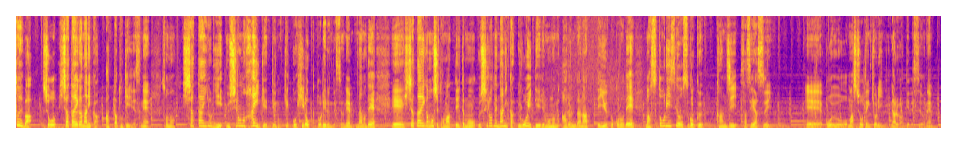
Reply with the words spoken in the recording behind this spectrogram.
例えば被写体が何かあった時にですねその被写体より後ろの背景っていうのを結構広く撮れるんですよね。なので、えー、被写体がもし止まっていても後ろで何か動いているものがあるんだなっていうところで、まあ、ストーリー性をすごく感じさせやすい、えー、こういう、まあ、焦点距離になるわけですよね。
